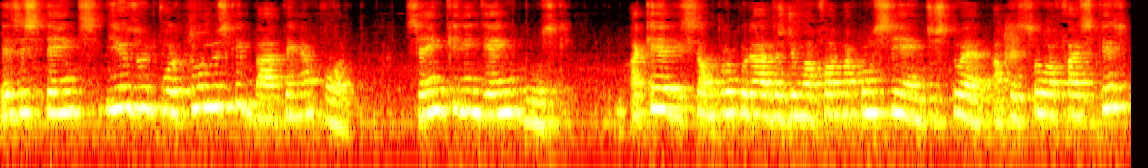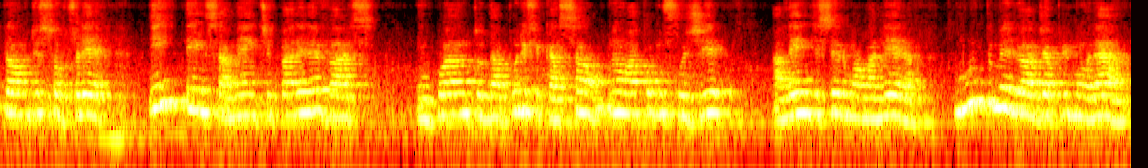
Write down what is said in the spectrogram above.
existentes e os importunos que batem à porta sem que ninguém o busque. Aqueles são procurados de uma forma consciente, isto é, a pessoa faz questão de sofrer intensamente para elevar-se, enquanto da purificação não há como fugir, além de ser uma maneira muito melhor de aprimorar,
